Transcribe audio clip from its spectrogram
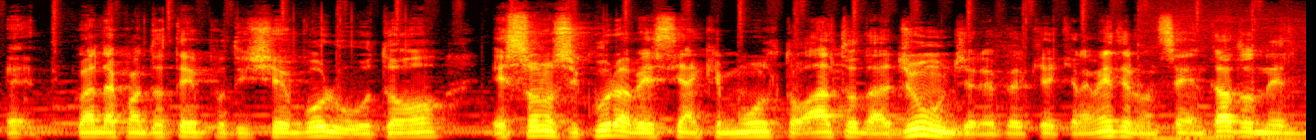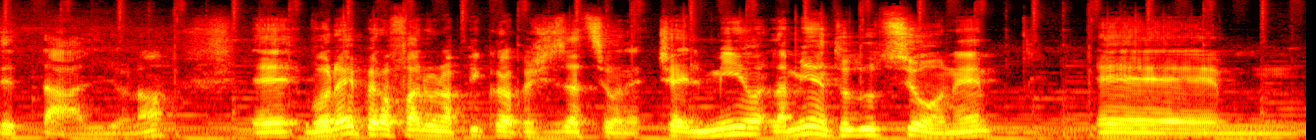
eh, guarda quanto tempo ti ci è voluto e sono sicuro avresti anche molto altro da aggiungere perché chiaramente non sei entrato nel dettaglio, no? Eh, vorrei però fare una piccola precisazione, cioè mio, la mia introduzione ehm,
